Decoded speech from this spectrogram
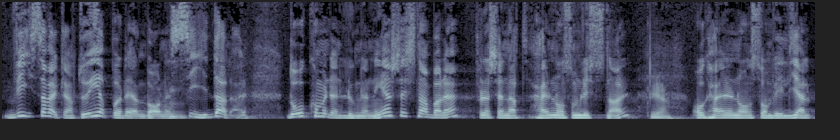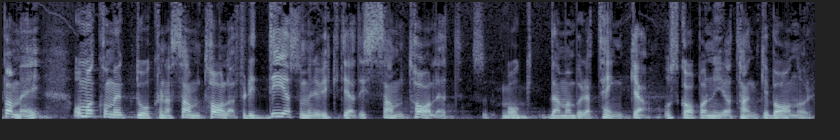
Visa verkligen att du är på den barnens sida där. Då kommer den lugna ner sig snabbare för den känner att här är någon som lyssnar Ja. och här är någon som vill hjälpa mig. Och man kommer då kunna samtala, för det är det som är det viktiga. Det är samtalet och där man börjar tänka och skapa nya tankebanor.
